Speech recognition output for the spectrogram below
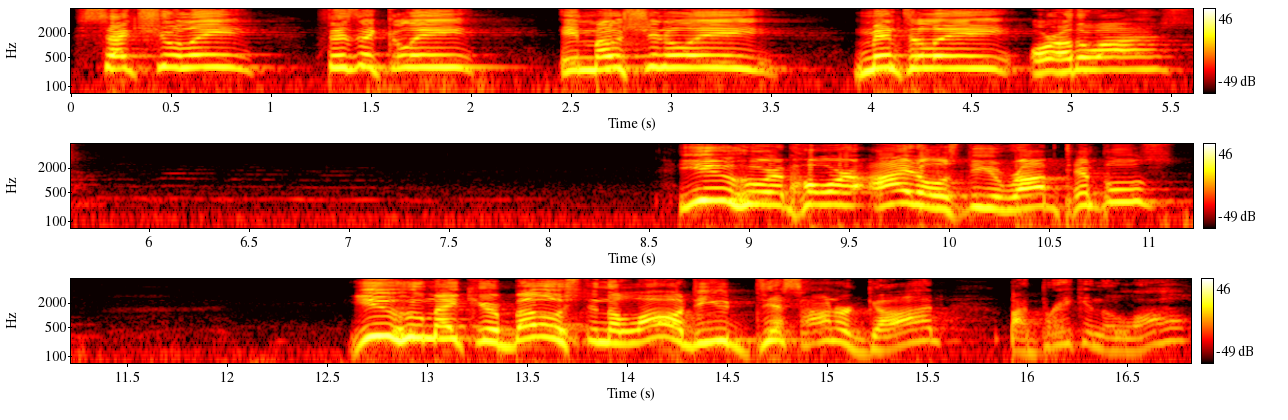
Sexually, physically, emotionally, mentally, or otherwise? You who abhor idols, do you rob temples? You who make your boast in the law, do you dishonor God by breaking the law?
